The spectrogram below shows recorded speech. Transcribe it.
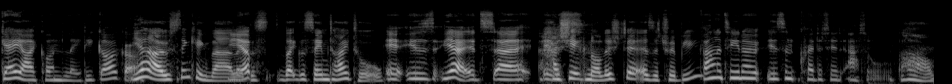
gay icon Lady Gaga. Yeah, I was thinking that. Like, Yep. like the same title. it is. Yeah, it's. Uh, Has she acknowledged it as a tribute? Valentino isn't credited at all. Oh,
